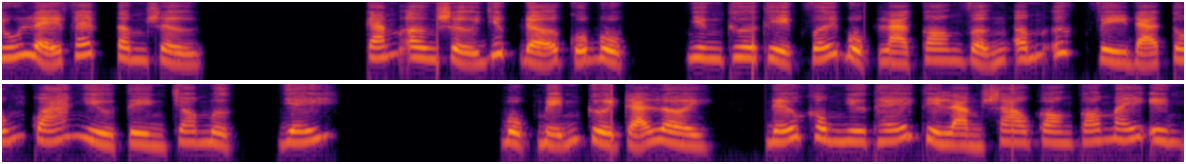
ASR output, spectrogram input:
Chú lễ phép tâm sự. Cảm ơn sự giúp đỡ của Bụt, nhưng thưa thiệt với Bụt là con vẫn ấm ức vì đã tốn quá nhiều tiền cho mực, giấy. Bụt mỉm cười trả lời, nếu không như thế thì làm sao con có máy in?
